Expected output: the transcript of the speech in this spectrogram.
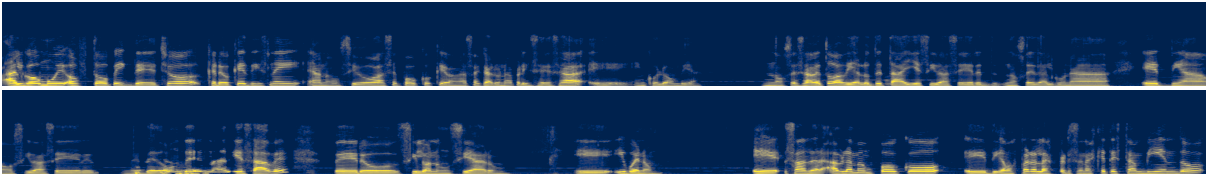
algo muy off topic, de hecho, creo que Disney anunció hace poco que van a sacar una princesa eh, en Colombia. No se sabe todavía los detalles, si va a ser, no sé, de alguna etnia o si va a ser de dónde, nadie sabe, pero sí lo anunciaron. Eh, y bueno, eh, Sandra, háblame un poco, digamos, para las personas que te están viendo,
